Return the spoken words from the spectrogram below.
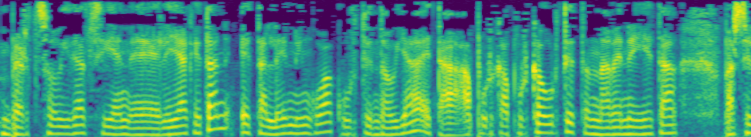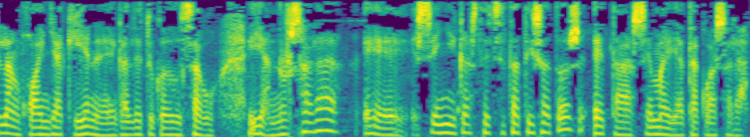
bertzo idatzien e, lehiaketan, eta lehenengoak urten dauia, eta apurka-apurka urtetan da benei, eta bazelan joan jakien e, galdetuko dutzagu. Ia, nor zara, e, zein ikastetxetat izatoz, eta zemaiatakoa zara?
